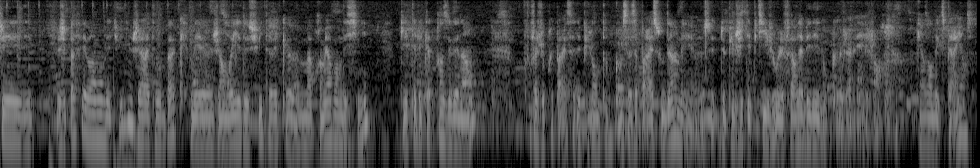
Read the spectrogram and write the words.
j'ai pas fait vraiment d'études, j'ai arrêté au bac, mais euh, j'ai embrayé de suite avec euh, ma première bande dessinée, qui était Les Quatre Princes de Ganaan. En fait, je préparais ça depuis longtemps. Comme ça, ça paraît soudain, mais euh, depuis que j'étais petit, je voulais faire de la BD, donc j'avais genre 15 ans d'expérience.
